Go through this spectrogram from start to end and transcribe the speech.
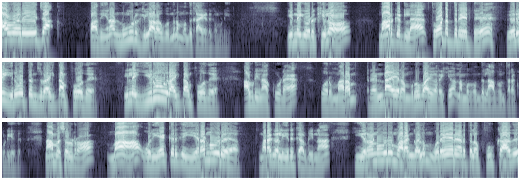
ஆவரேஜாக பார்த்தீங்கன்னா நூறு கிலோ அளவுக்கு வந்து நம்ம வந்து காய் எடுக்க முடியும். இன்றைக்கி ஒரு கிலோ மார்க்கெட்டில் தோட்டத்து ரேட்டு வெறும் இருபத்தஞ்சு ரூபாய்க்கு தான் போகுது. இல்லை இருபது ரூபாய்க்கு தான் போகுது. அப்படின்னா கூட ஒரு மரம் ரெண்டாயிரம் ரூபாய் வரைக்கும் நமக்கு வந்து லாபம் தரக்கூடியது. நாம் சொல்கிறோம் மா ஒரு ஏக்கருக்கு இரநூறு மரங்கள் இருக்குது அப்படின்னா இருநூறு மரங்களும் ஒரே நேரத்தில் பூக்காது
